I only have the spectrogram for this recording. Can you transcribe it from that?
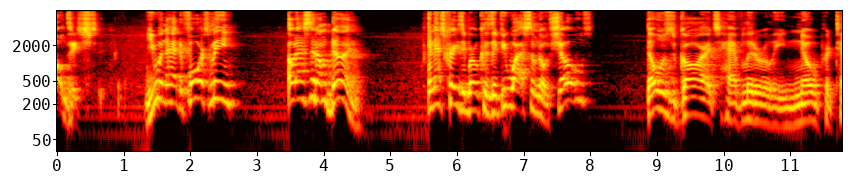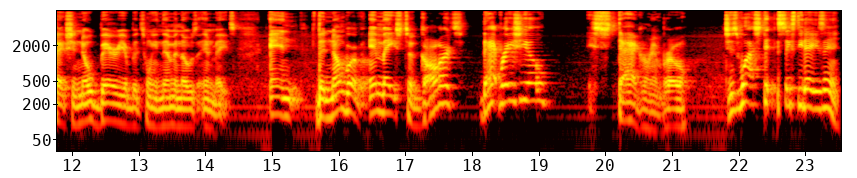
Oh, this, you wouldn't have had to force me. Oh, that's it, I'm done. And that's crazy, bro, because if you watch some of those shows, those guards have literally no protection, no barrier between them and those inmates. And the number of inmates to guards, that ratio is staggering, bro. Just watch the 60 days in.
